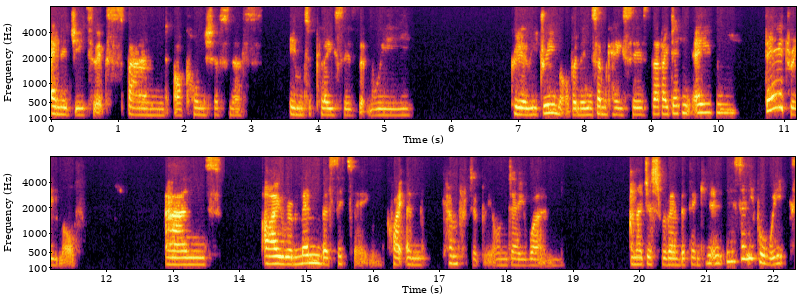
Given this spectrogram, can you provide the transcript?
energy to expand our consciousness into places that we could only dream of, and in some cases that I didn't even dare dream of. And I remember sitting quite uncomfortably on day one. And I just remember thinking, it's only four weeks.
